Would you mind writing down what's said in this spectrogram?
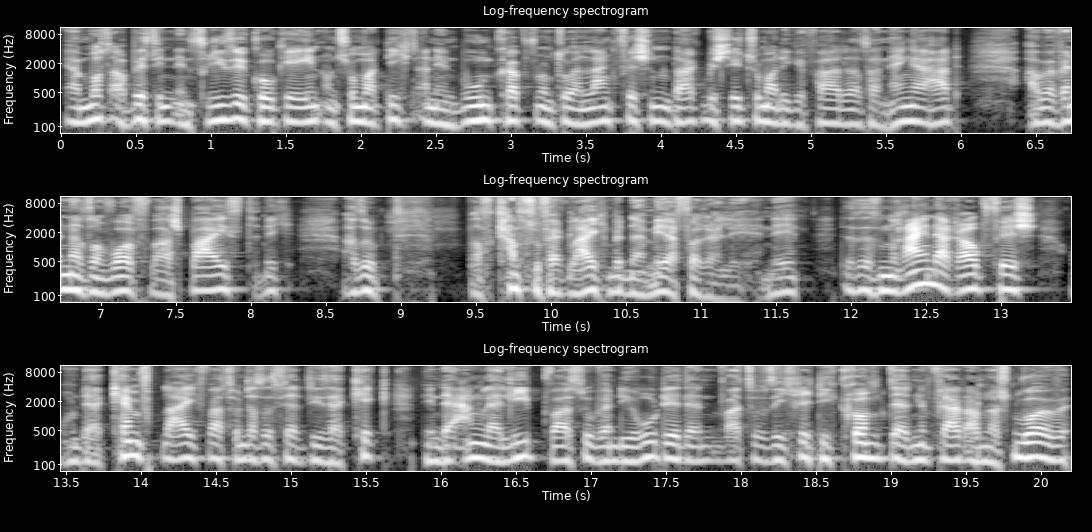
er muss auch ein bisschen ins Risiko gehen und schon mal dicht an den Buhnköpfen und so entlangfischen und da besteht schon mal die Gefahr, dass er einen Hänger hat. Aber wenn dann so ein Wolfsbarsch beißt, nicht? Also, das kannst du vergleichen mit einer Meerforelle, ne? Das ist ein reiner Raubfisch und der kämpft gleich, was und das ist ja dieser Kick, den der Angler liebt, weißt du, wenn die Rute dann, weißt du, sich richtig krümmt, der nimmt vielleicht auch eine Schnur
